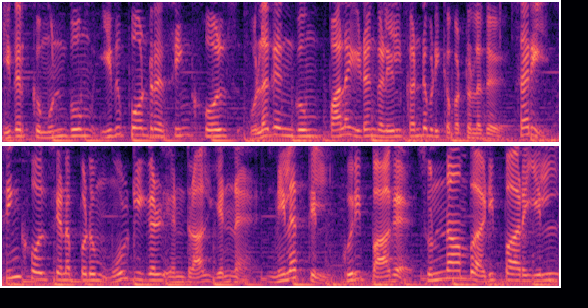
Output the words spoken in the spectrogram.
இதற்கு முன்பும் இது போன்ற சிங்க் ஹோல்ஸ் உலகெங்கும் பல இடங்களில் கண்டுபிடிக்கப்பட்டுள்ளது. சரி சிங்க் ஹோல்ஸ் எனப்படும் மூழ்கிகள் என்றால் என்ன? நிலத்தில் குறிப்பாக சுண்ணாம்பு அடிப்பாறையில்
